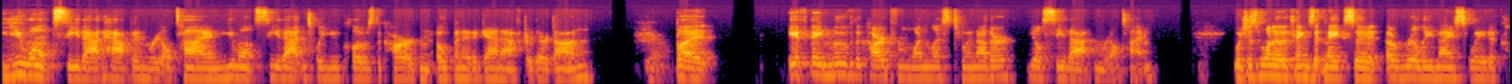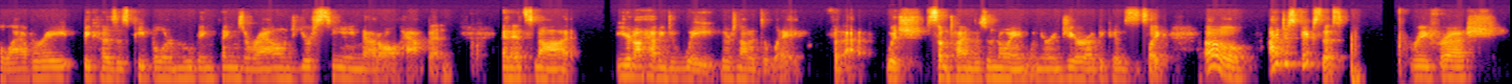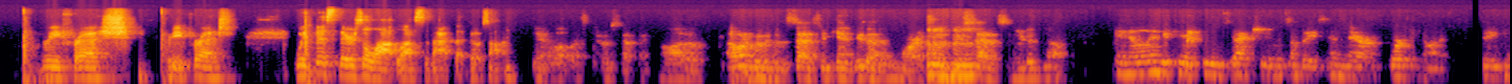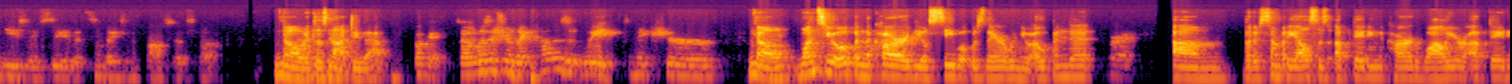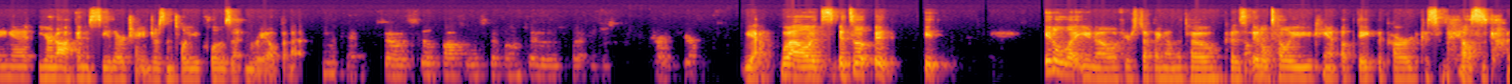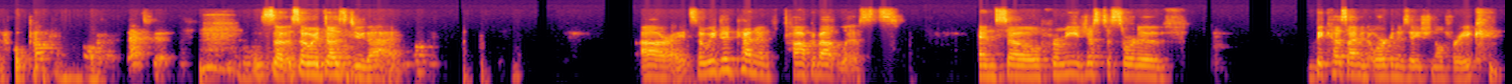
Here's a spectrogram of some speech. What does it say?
you won't see that happen real time. You won't see that until you close the card and open it again after they're done. Yeah. But if they move the card from one list to another, you'll see that in real time. Which is one of the things that makes it a really nice way to collaborate because as people are moving things around, you're seeing that all happen. And it's not, you're not having to wait. There's not a delay for that, which sometimes is annoying when you're in Jira because it's like, oh, I just fixed this. Refresh, refresh, refresh. With this, there's a lot less of that that goes on. Yeah, a lot less toe stepping, a lot of, I want to move into the status, you can't do that anymore, it's a new Mhm. status and you didn't know. And it'll indicate who's actually, when somebody's in there working on it, so you can easily see that somebody's in the process of. No, it does not do that. Okay, so I wasn't sure, like, how does it wait to make sure, No, once you open the card, you'll see what was there when you opened it. right? Um, but if somebody else is updating the card while you're updating it, you're not gonna see their changes until you close it and reopen it. Okay, so it's still possible to step on toes, but you just try to be careful. Yeah, well, it's, it's a, it, it, it'll let you know if you're stepping on the toe, because it'll tell you you can't update the card because somebody else has got it open. Okay, Okay. that's good. So, so it does do that. All right, so we did kind of talk about lists. And so for me, just to sort of, because I'm an organizational freak,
